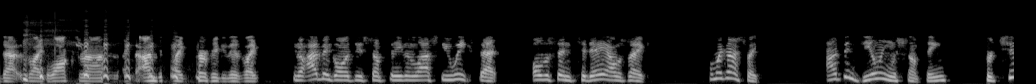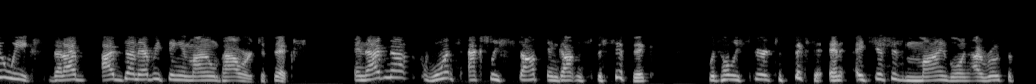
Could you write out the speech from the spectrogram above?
that like walks around. like, I'm just like perfect. And it's like, you know, I've been going through something even the last few weeks that all of a sudden today I was like, oh my gosh, like I've been dealing with something for two weeks that I've I've done everything in my own power to fix, and I've not once actually stopped and gotten specific with Holy Spirit to fix it, and it just is mind blowing. I wrote the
